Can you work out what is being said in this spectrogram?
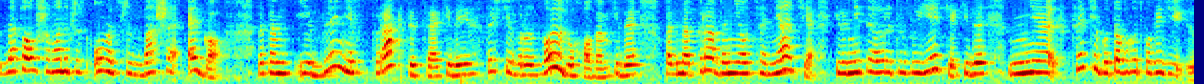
zafałszowane przez umysł, przez Wasze ego. Zatem jedynie w praktyce, kiedy jesteście w rozwoju duchowym, kiedy tak naprawdę nie oceniacie, kiedy nie teoretyzujecie, kiedy nie chcecie gotowych odpowiedzi y,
